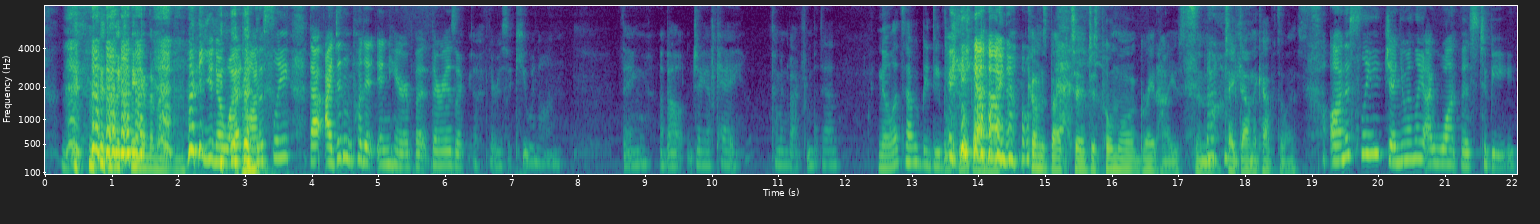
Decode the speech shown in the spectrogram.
as a king in the mountain. you know what? Honestly, that I didn't put it in here, but there is a there is a QAnon thing about JFK coming back from the dead. No, let's have it be DB Cooper. yeah, I know. Comes back to just pull more great heists and take down the capitalists. Honestly, genuinely, I want this to be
